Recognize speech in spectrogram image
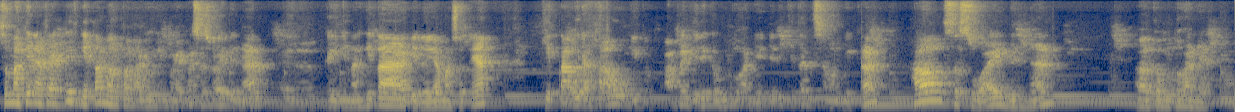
semakin efektif kita mempengaruhi mereka sesuai dengan uh, keinginan kita gitu ya. Maksudnya kita udah tahu gitu apa yang jadi kebutuhannya. Jadi kita bisa memberikan hal sesuai dengan uh, kebutuhannya.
